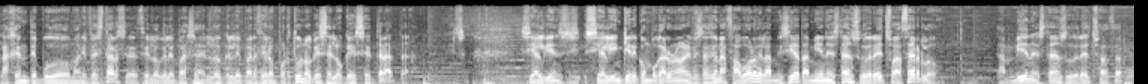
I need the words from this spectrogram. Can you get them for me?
la gente pudo manifestarse, decir lo que le, pasa, lo que le pareciera oportuno, que es de lo que se trata. Si alguien, si alguien quiere convocar una manifestación a favor de la amnistía, también está en su derecho a hacerlo. También está en su derecho a hacerlo.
